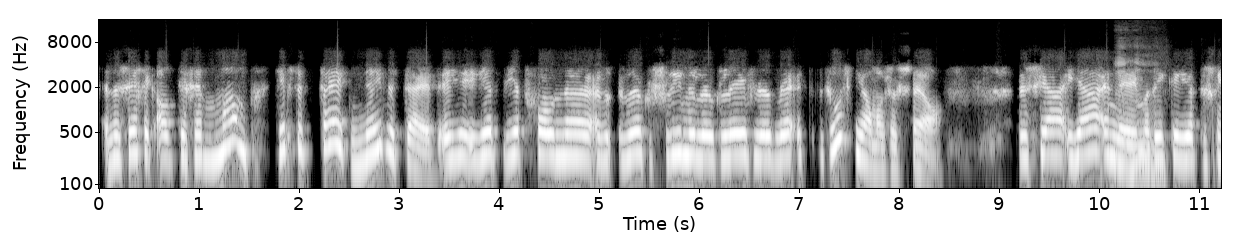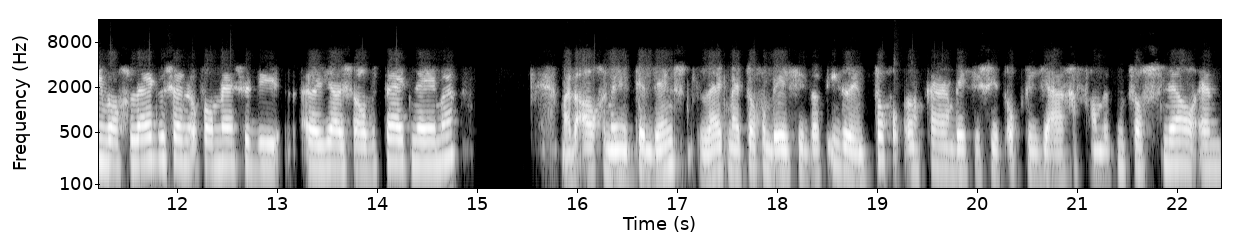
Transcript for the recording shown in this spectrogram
En dan zeg ik altijd tegen hem, man, je hebt de tijd, neem de tijd. En je, je, hebt, je hebt gewoon uh, leuke vrienden, leuk leven, leuk werk. Het, het, hoeft niet allemaal zo snel. Dus ja, ja en nee. Maar Rieke, je hebt misschien wel gelijk. Er zijn ook wel mensen die uh, juist al de tijd nemen. Maar de algemene tendens lijkt mij toch een beetje dat iedereen toch op elkaar een beetje zit op te jagen van het moet wel snel en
